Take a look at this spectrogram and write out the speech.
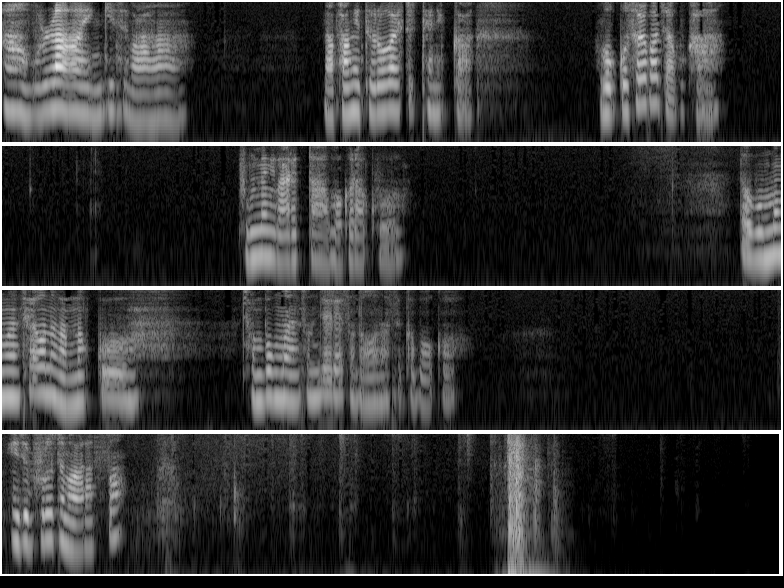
아 몰라 앵기지 마. 나 방에 들어가 있을 테니까 먹고 설거지하고 가. 분명히 말했다 먹으라고. 너 못 먹는 새우는 안 넣고 전복만 손질해서 넣어놨으니까 먹어. 이제 부르지 마 알았어?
